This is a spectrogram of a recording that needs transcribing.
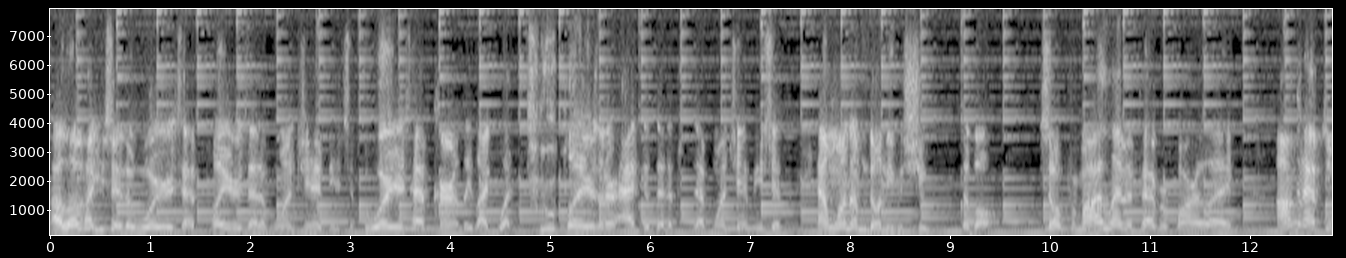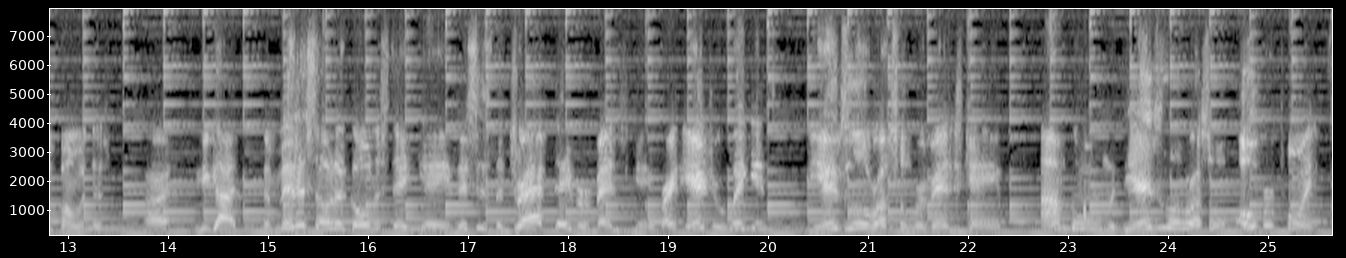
I love how you say the Warriors have players that have won championships. The Warriors have currently like what two players that are active that have, have won championships, and one of them don't even shoot the ball. So for my lemon pepper parlay, I'm gonna have some fun with this. All right, you got the Minnesota Golden State game. This is the draft day revenge game, right? Andrew Wiggins D'Angelo Russell revenge game. I'm going with D'Angelo Russell over points,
